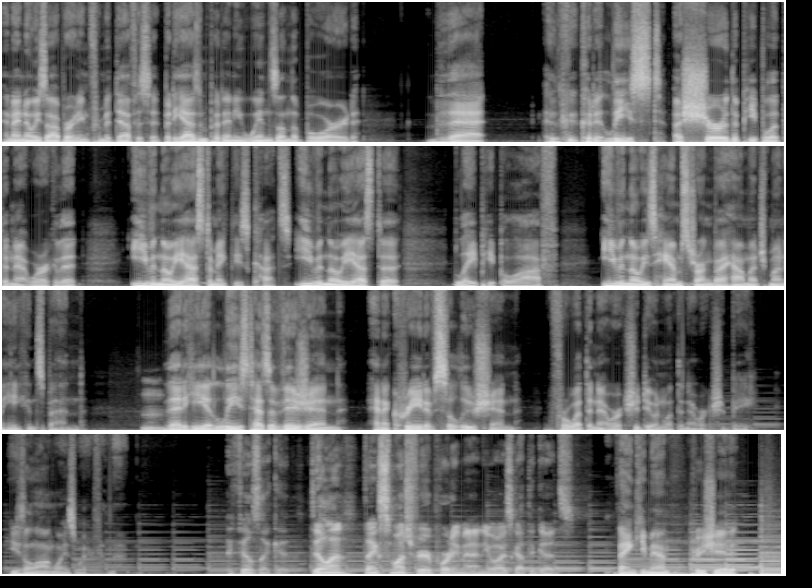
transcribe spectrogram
and I know he's operating from a deficit, but he hasn't put any wins on the board that could at least assure the people at the network that even though he has to make these cuts, even though he has to lay people off, even though he's hamstrung by how much money he can spend, hmm. that he at least has a vision and a creative solution for what the network should do and what the network should be. He's a long ways away from that. It feels like it. Dylan, thanks so much for your reporting, man. You always got the goods. Thank you, man. Appreciate it.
